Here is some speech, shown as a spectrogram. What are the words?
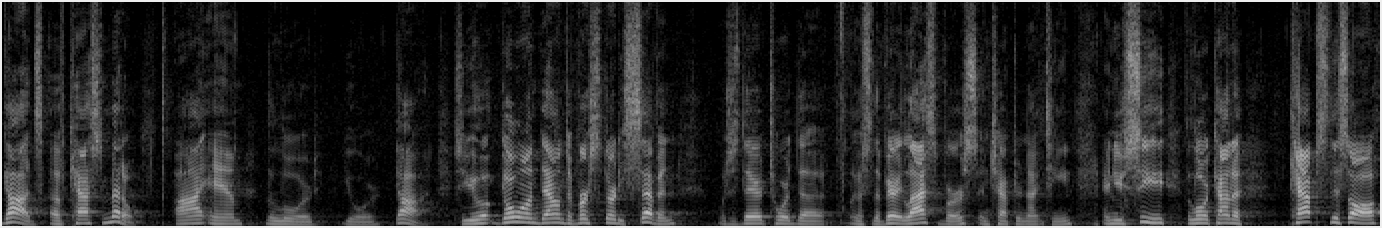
gods of cast metal. I am the Lord your God. So you go on down to verse 37 which is there toward the, it's the very last verse in chapter 19. And you see the Lord kind of caps this off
